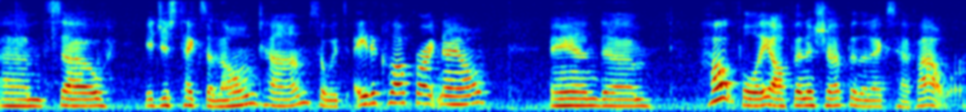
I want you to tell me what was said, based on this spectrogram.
Um, so it just takes a long time. So it's eight o'clock right now, and um, hopefully I'll finish up in the next half hour.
